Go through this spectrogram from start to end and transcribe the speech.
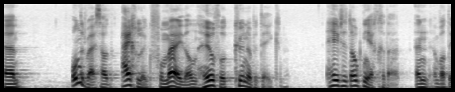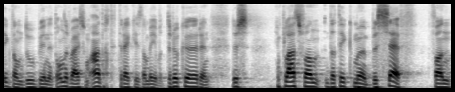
Ehm, onderwijs zou eigenlijk voor mij dan heel veel kunnen betekenen. Heeft het ook niet echt gedaan. En wat ik dan doe binnen het onderwijs om aandacht te trekken, is dan ben je wat drukker. En dus in plaats van dat ik me besef van,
